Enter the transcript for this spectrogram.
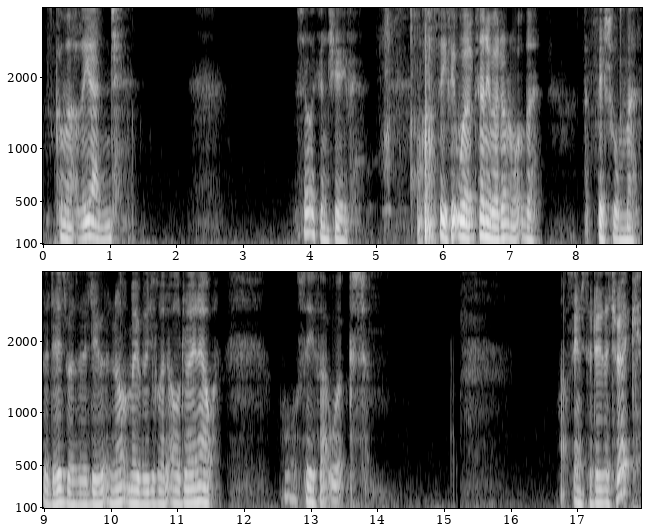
Let's come out of the end. Silicon tube. Let's see if it works anyway. I don't know what the official method is, whether they do it or not. Maybe they just let it all drain out. We'll see if that works. That seems to do the trick.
